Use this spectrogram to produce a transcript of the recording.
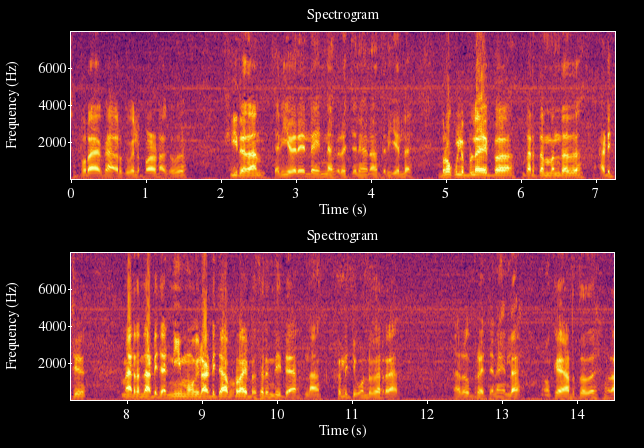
சூப்பராக அவருக்கு வெளிப்பாடு நடக்குது கீரை தான் தெரிய வரையில என்ன பிரச்சனையோ நான் தெரியல. புரோக்கோலி பிள்ளை இப்போ வருத்தம் வந்தது அடித்து மருந்து அடித்தா நீ மூவில் அடித்தா அப்புறம் இப்போ திருந்திட்டார் நான் கிழிச்சு கொண்டு வர்றார். அதுவும் பிரச்சனை இல்லை. ஓகே அடுத்தது எங்களோட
